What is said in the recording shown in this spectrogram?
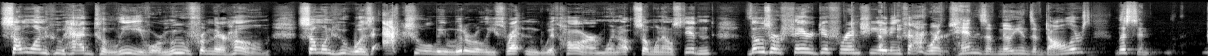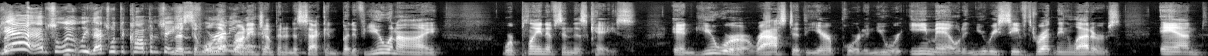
Someone who had to leave or move from their home, someone who was actually literally threatened with harm when uh, someone else didn't, those are fair differentiating factors. Worth tens of millions of dollars? Listen. Yeah, absolutely. That's what the compensation Listen, we'll let Ronnie jump in in a second. But if you and I were plaintiffs in this case, and you were harassed at the airport and you were emailed and you received threatening letters and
